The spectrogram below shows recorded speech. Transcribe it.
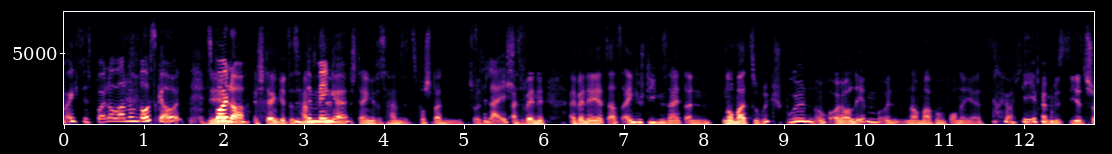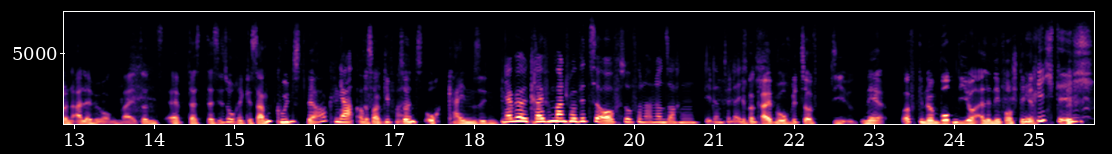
Nachtrag. Habe ich die Spoilerwarnung rausgehauen? Nee, Spoiler. Ich denke, das Eine haben sie Menge. Jetzt, ich denke, das haben sie jetzt verstanden. Schon. Vielleicht. Also wenn ihr, äh, wenn ihr jetzt erst eingestiegen seid, dann nochmal zurückspulen, auch euer Leben und nochmal von vorne jetzt. Euer Leben. Dann müsst ihr jetzt schon alle hören, weil sonst, äh, das, das ist auch ein Gesamtkunstwerk. Ja, auf das jeden ergibt Fall. sonst auch keinen Sinn. Ja, wir greifen manchmal Witze auf, so von anderen Sachen, die dann vielleicht. Wir nicht- greifen auch Witze auf, die nee, aufgenommen wurden, die ihr alle nicht versteht. Richtig.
